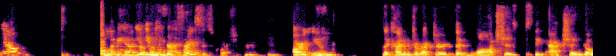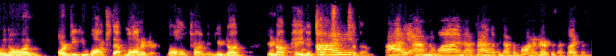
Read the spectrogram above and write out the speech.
you know, Well, let me ask, You let give me me some rephrase advice. this question. Are you the kind of director that watches the action going on, or do you watch that monitor the whole time and you're not you're not paying attention I- to them? I am the one, I'm kind of looking at the monitor because I feel like this is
